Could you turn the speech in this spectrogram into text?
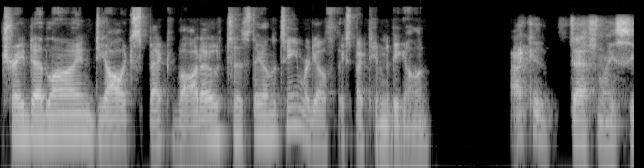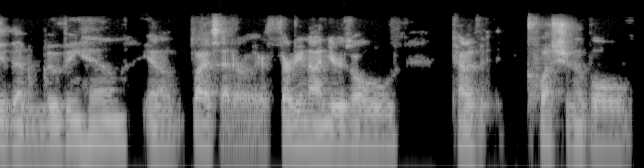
trade deadline, do y'all expect Votto to stay on the team, or do y'all expect him to be gone? I could definitely see them moving him. You know, like I said earlier, 39 years old, kind of questionable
